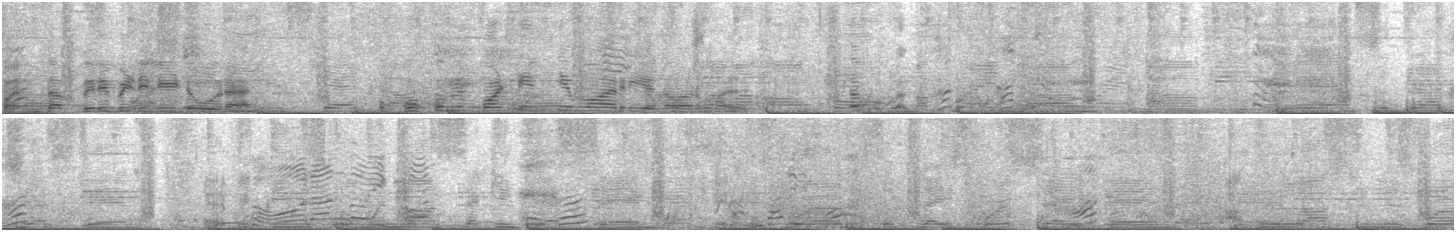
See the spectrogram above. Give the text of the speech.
बंदा फिर भी डिलीट हो रहा है। कोको में 14 के मार रही है normal on second guessing. If this world is a place worth saving I've lost in this world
